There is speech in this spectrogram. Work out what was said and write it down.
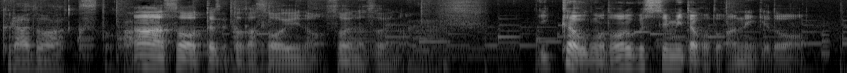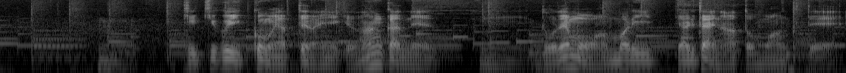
クラウドワークスとか？ああそうてとかそういうの。そういうのそういうの。一回僕も登録してみたことがあんねんけど。うん、うん結局一個もやってないんやけどなんかね、うん、どれもあんまりやりたいなと思わんくて。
